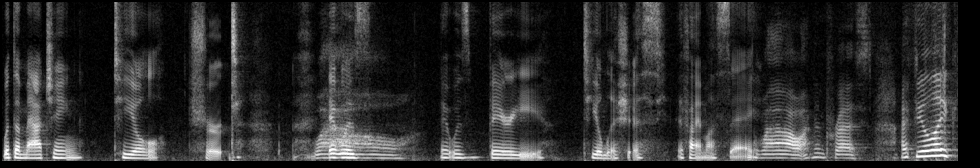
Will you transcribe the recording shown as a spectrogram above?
with a matching teal shirt. Wow. It was- It was very tealicious, if I must say. Wow, I'm impressed. I feel like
